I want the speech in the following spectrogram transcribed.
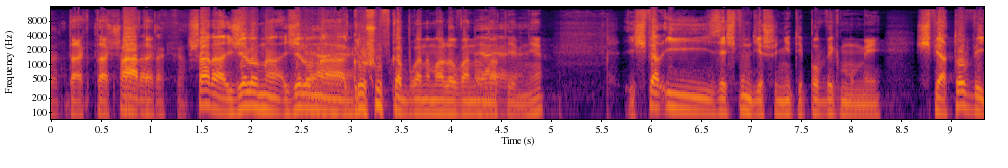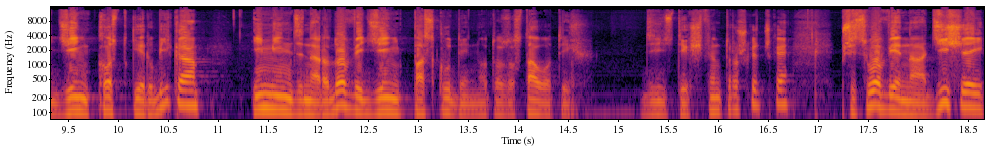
Tak, tak, tak. szara tak, tak. taka. Szara, zielona, zielona Ja, ja. groszówka była namalowana Ja, na tym, nie? Świat, I ze świąt jeszcze nietypowych mamy Światowy Dzień Kostki Rubika i Międzynarodowy Dzień Paskudy. No to zostało tych, tych świąt troszeczkę. Przysłowie na dzisiaj,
